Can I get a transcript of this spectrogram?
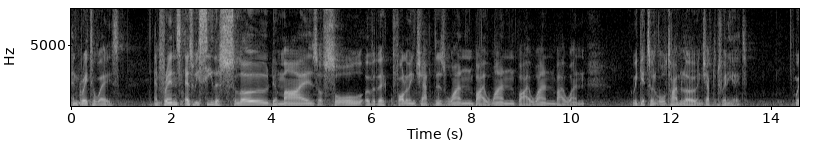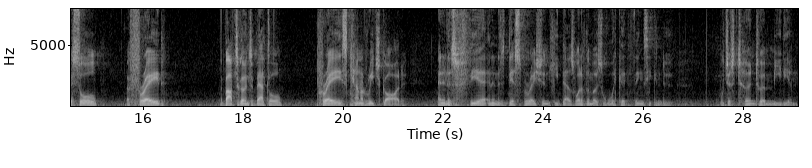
and greater ways. And friends, as we see the slow demise of Saul over the following chapters, one by one, by one, by one, we get to an all time low in chapter 28, where Saul, afraid, about to go into battle, prays, cannot reach God, and in his fear and in his desperation, he does one of the most wicked things he can do, which is turn to a medium,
